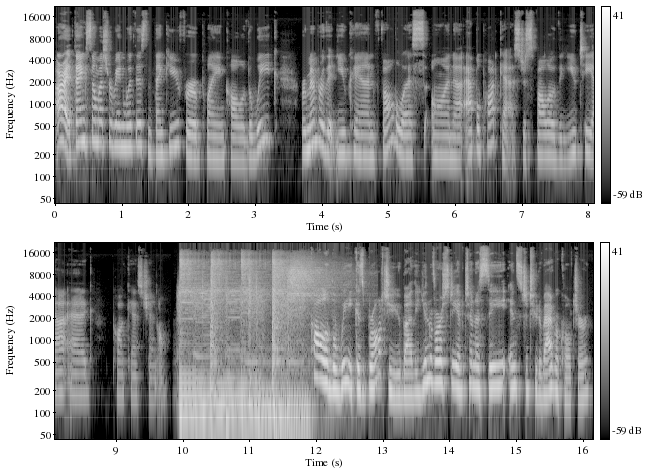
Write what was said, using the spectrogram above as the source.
All right, thanks so much for being with us, and thank you for playing Call of the Week. Remember that you can follow us on uh, Apple Podcasts. Just follow the UTI Ag podcast channel. Call of the Week is brought to you by the University of Tennessee Institute of Agriculture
